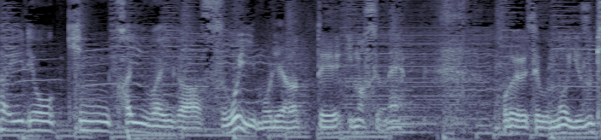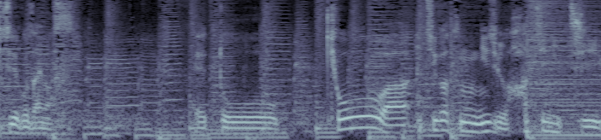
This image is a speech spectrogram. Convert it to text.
帯料金界隈がすごい盛り上がっていますよね。ほろよいセブンのゆずきちでございます。えっと今日は1月の28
